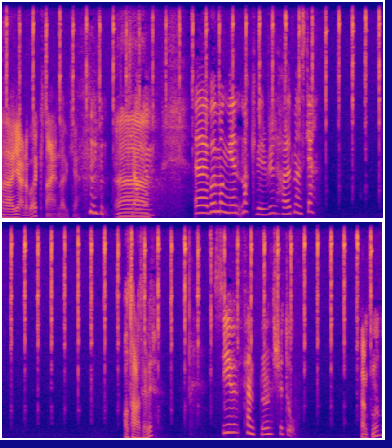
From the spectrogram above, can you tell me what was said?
Uh, hjernebark? Nei, det er det ikke. Uh. Eh, hvor mange nakkevirvler har et menneske? Alternativer? 7, 15, 22. 15?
